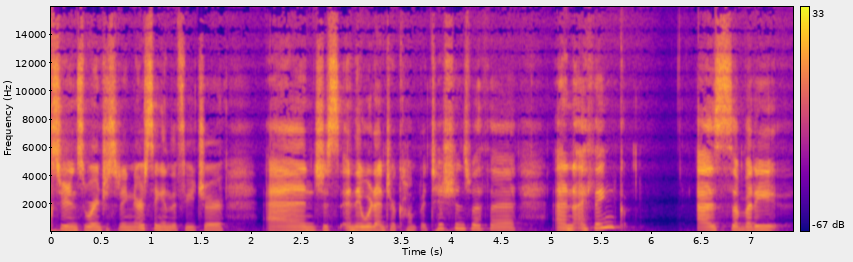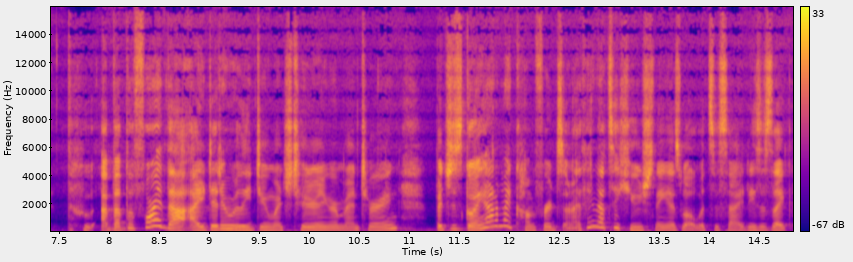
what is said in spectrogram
students who were interested in nursing in the future, and just and they would enter competitions with it. And I think as somebody who, uh, but before that, I didn't really do much tutoring or mentoring, but just going out of my comfort zone. I think that's a huge thing as well with societies is like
